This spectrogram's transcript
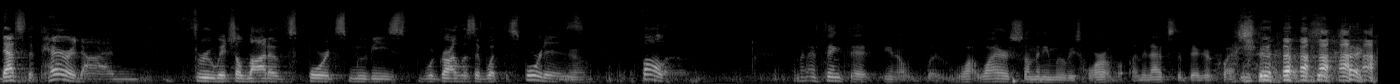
that's the paradigm through which a lot of sports movies, regardless of what the sport is, Yeah. follow. I mean, I think that, you know, why, why are so many movies horrible? I mean, that's the bigger question. Like,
